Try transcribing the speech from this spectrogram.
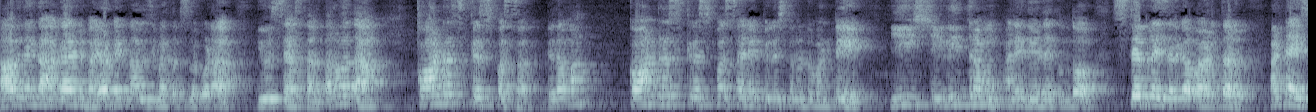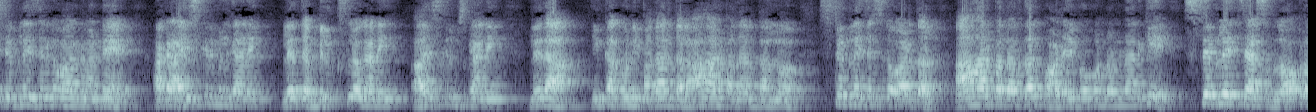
ఆ విధంగా అగార్ని బయోటెక్నాలజీ మెథడ్స్లో కూడా యూజ్ చేస్తారు. తర్వాత కాండ్రస్ క్రిస్పస్ ఏదమ్మా? కాండ్రస్ క్రిస్పస్ అని పిలుస్తున్నటువంటి ఈ శిలీంద్రము అనేది ఏదైతే ఉందో స్టెబిలైజర్గా వాడతారు. అంటే స్టెబిలైజర్గా వాడడం అంటే అక్కడ ఐస్ క్రీములు కానీ లేదా మిల్క్స్లో కానీ ఐస్ క్రీమ్స్ కానీ లేదా ఇంకా కొన్ని పదార్థాలు ఆహార పదార్థాల్లో స్టెబిలైజర్స్గా వాడతారు. ఆహార పదార్థాలు పాడైపోకుండా ఉండడానికి స్టెబిలైజ్ చేస్తుంది లోపల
